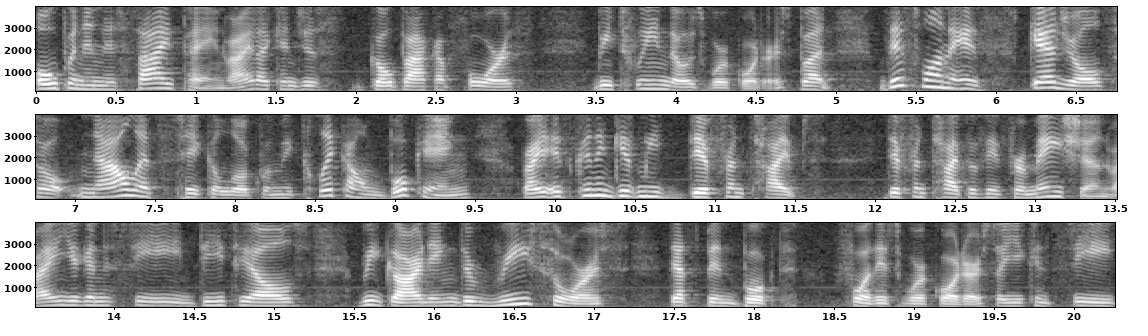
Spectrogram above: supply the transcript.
open in this side pane, right? I can just go back and forth between those work orders. But this one is scheduled. So now let's take a look. When we click on booking, right, it's going to give me different types different type of information, right? You're going to see details regarding the resource that's been booked for this work order. So you can see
